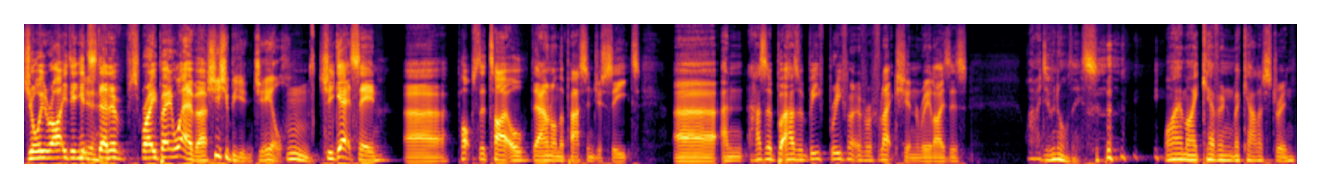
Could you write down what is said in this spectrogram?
joyriding instead of spray paint, whatever. She should be in jail. She gets in, uh, pops the title down on the passenger seat, uh, and has a has a brief, brief moment of reflection and realizes, why am I doing all this? why am I Kevin McCallister in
